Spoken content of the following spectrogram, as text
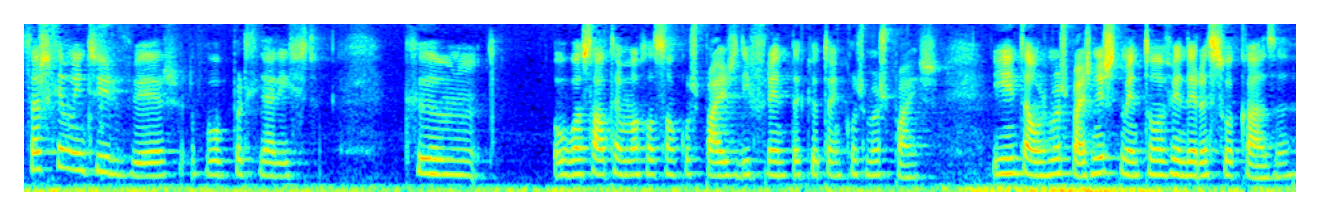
Sabes que é muito ir ver, vou partilhar isto, que hum, o Gonçalo tem uma relação com os pais diferente da que eu tenho com os meus pis. E então, os meus pais neste momento estão a vender a sua casa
